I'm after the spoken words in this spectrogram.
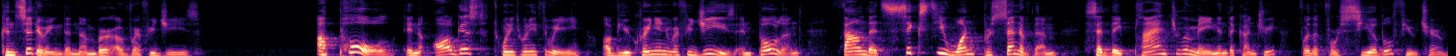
considering the number of refugees. A poll in August 2023 of Ukrainian refugees in Poland found that 61% of them said they plan to remain in the country for the foreseeable future.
